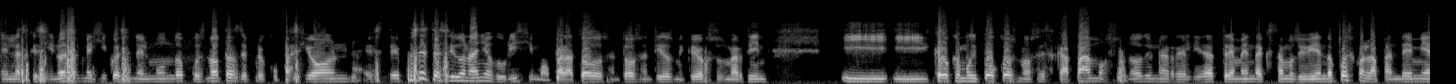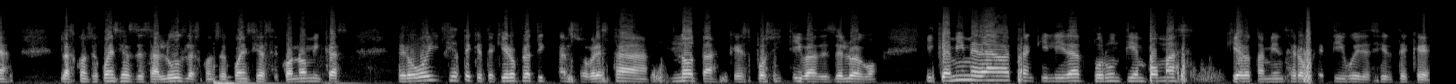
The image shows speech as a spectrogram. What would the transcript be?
en las que si no es en México es en el mundo, pues notas de preocupación. Este, pues este ha sido un año durísimo para todos, en todos sentidos, mi querido Jesús Martín y, creo que muy pocos nos escapamos ¿no? de una realidad tremenda que estamos viviendo, pues con la pandemia, las consecuencias de salud, las consecuencias económicas. Pero hoy fíjate que te quiero platicar sobre esta nota que es positiva, desde luego, y que a mí me da tranquilidad por un tiempo más. Quiero también ser objetivo y decirte que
